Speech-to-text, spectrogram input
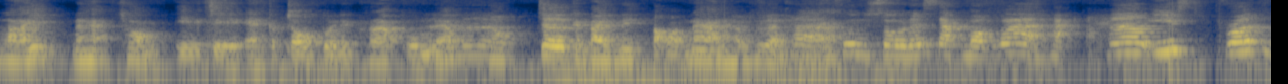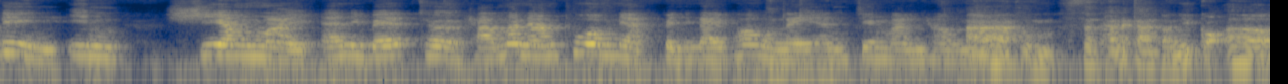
ไลค์นะฮะ ช่อง AJ แอนกับโจ๊กตัวนะครับผมแล้วเราเจอกันไปในตอนหน้านะครับเพื่อนค่ะอ่าคุณโซนศักดิ์บอกว่า how is flooding in เชียงใหม่ any better ถามว่าน้ำท่วมเนี่ยเป็นยังไงพ่องในอันเชียงใหม่เฮาอ่าเนี่ยผมสถานการณ์ตอนนี้ก็เออ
